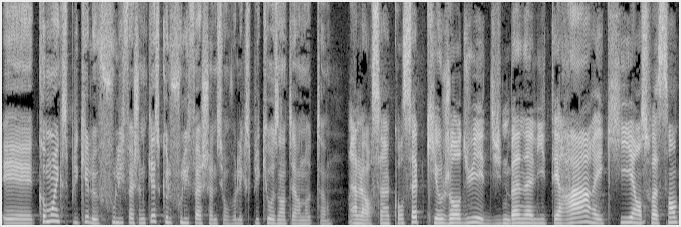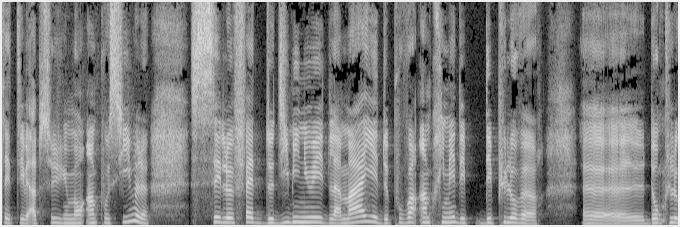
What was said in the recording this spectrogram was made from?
Et comment expliquer le fully fashion? Qu'est-ce que le fully fashion, si on veut l'expliquer aux internautes? Alors, c'est un concept qui aujourd'hui est d'une banalité rare et qui en 60 était absolument impossible. C'est le fait de diminuer de la maille et de pouvoir imprimer des, des pullovers. Euh, donc le,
